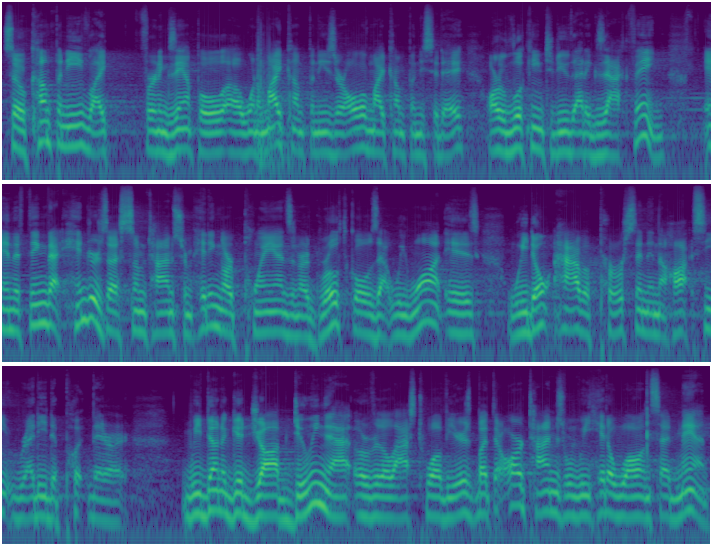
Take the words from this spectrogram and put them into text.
So, a company like for an example, uh, one of my companies or all of my companies today are looking to do that exact thing. And the thing that hinders us sometimes from hitting our plans and our growth goals that we want is we don't have a person in the hot seat ready to put there. We've done a good job doing that over the last 12 years, but there are times where we hit a wall and said, man,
